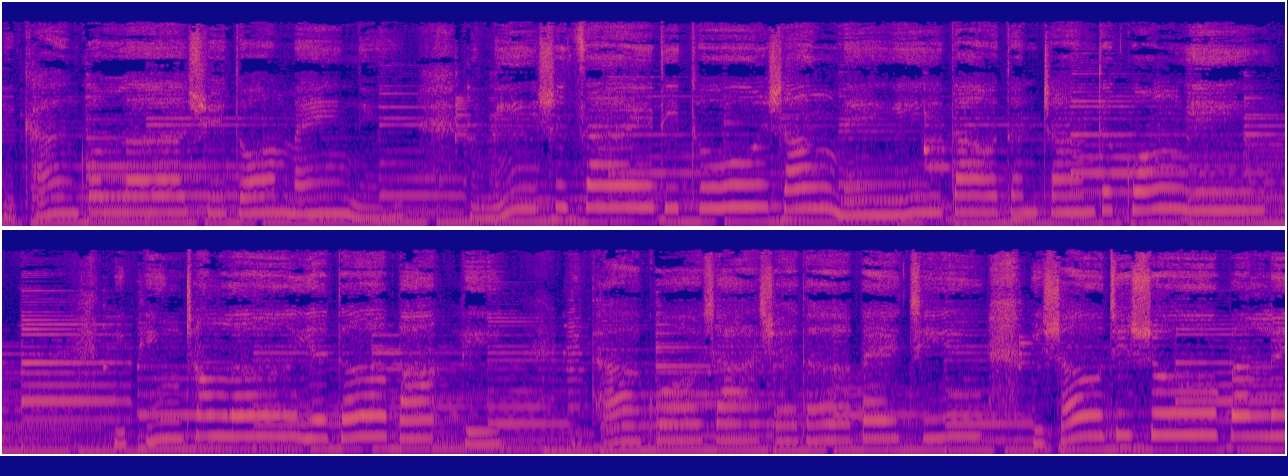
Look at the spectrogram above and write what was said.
你看过了许多美女，你迷失在地图上每一道短暂的光影。你品尝了夜的巴黎，你踏过下雪的北京，你收集书本里。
